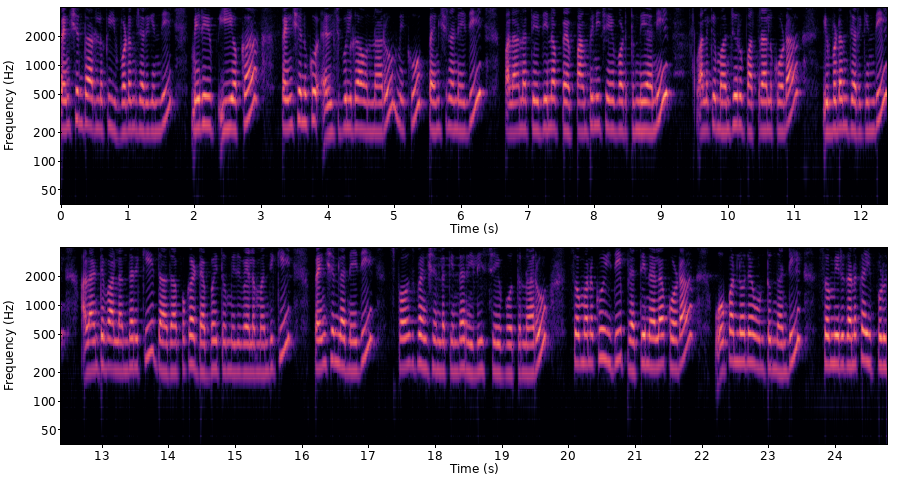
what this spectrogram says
పెన్షన్దారులకు ఇవ్వడం జరిగింది. మీరు ఈ యొక్క పెన్షన్కు ఎలిజిబుల్గా ఉన్నారు. మీకు పెన్షన్ అనేది పలానా తేదీన పంపిణీ చేయబడుతుంది అని వాళ్ళకి మంజూరు పత్రాలు కూడా ఇవ్వడం జరిగింది. అలాంటి వాళ్ళందరికీ దాదాపుగా డెబ్బై తొమ్మిది వేల మందికి పెన్షన్లు అనేది స్పౌజ్ పెన్షన్ల కింద రిలీజ్ చేయబోతున్నారు. సో మనకు ఇది ప్రతి నెల కూడా ఓపెన్లోనే ఉంటుందండి. సో మీరు కనుక ఇప్పుడు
